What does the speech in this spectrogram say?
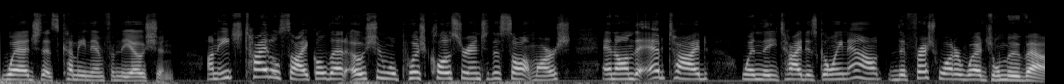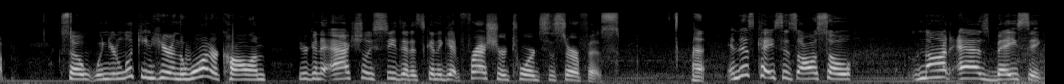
wedge that's coming in from the ocean. On each tidal cycle, that ocean will push closer into the salt marsh, and on the ebb tide, when the tide is going out, the freshwater wedge will move out. So when you're looking here in the water column, you're going to actually see that it's going to get fresher towards the surface. Uh, in this case, it's also not as basic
